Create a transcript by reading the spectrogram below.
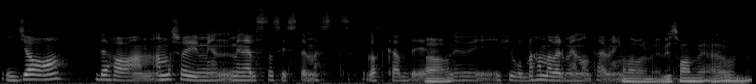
Ja, det har han. Annars har ju min, min äldsta syster mest gått caddy Ja. nu i, i fjol, men han har varit med i någon tävling. Han har varit med. Visst var han med? undrar-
